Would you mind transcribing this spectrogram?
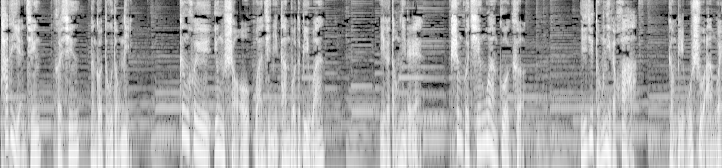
他的眼睛和心能够读懂你，更会用手挽起你单薄的臂弯。一个懂你的人，胜过千万过客；一句懂你的话，更比无数安慰。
